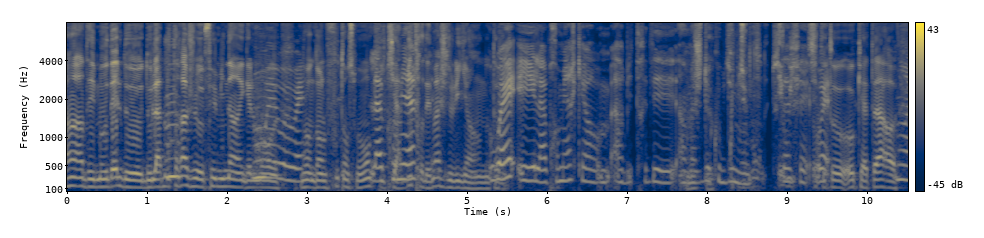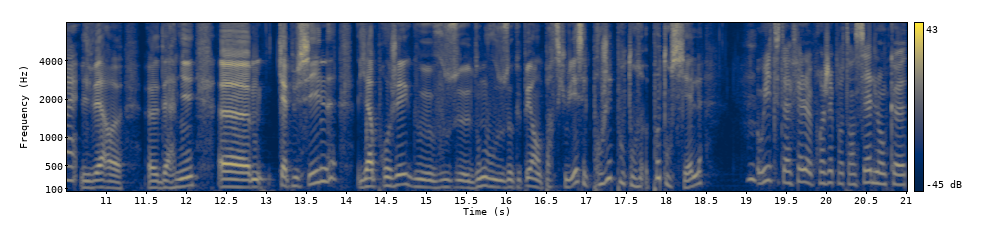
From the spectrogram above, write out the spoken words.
un des modèles de, l'arbitrage mm. féminin également euh, Dans, le foot en ce moment, qui, arbitre des matchs de Ligue 1 notamment. Ouais, et la première qui a arbitré des, un, match, de, Coupe, du, monde. Tout à fait. C'était au, Qatar euh, l'hiver dernier. Capucine, il y a un projet que vous, dont vous vous occupez en particulier, c'est le projet potentiel oui, tout à fait, le projet potentiel. Donc, euh,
